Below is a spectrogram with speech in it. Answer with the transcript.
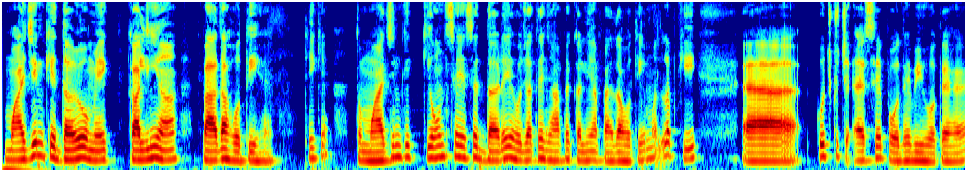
मार्जिन के दरों में कलियाँ पैदा होती हैं? ठीक है? तो मार्जिन के कौन से ऐसे दरे हो जाते हैं जहाँ पे कलियाँ पैदा होती है? मतलब कि कुछ कुछ ऐसे पौधे भी होते हैं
